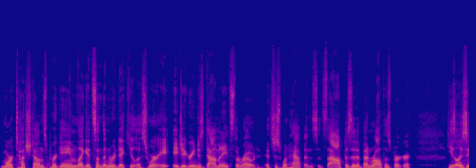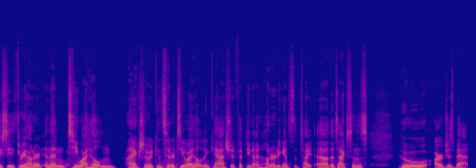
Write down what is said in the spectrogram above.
more touchdowns per game. Like it's something ridiculous where AJ Green just dominates the road. It's just what happens. It's the opposite of Ben Roethlisberger. He's only 6,300. And then T.Y. Hilton, I actually would consider T.Y. Hilton cash at 5,900 against the, uh, the Texans, who are just bad.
